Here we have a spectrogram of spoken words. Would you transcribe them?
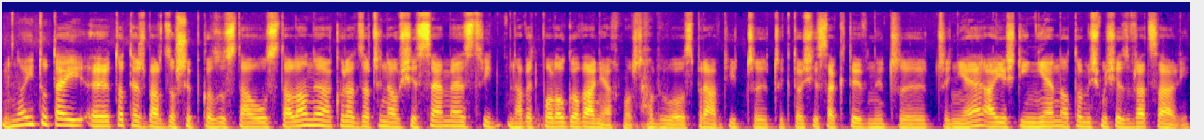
No i tutaj e, to też bardzo szybko zostało ustalone. Akurat zaczynał się semestr i nawet po logowaniach można było sprawdzić, czy, czy ktoś jest aktywny, czy, czy nie. A jeśli nie, no to myśmy się zwracali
